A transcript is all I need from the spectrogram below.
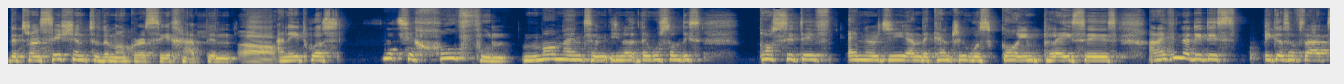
the transition to democracy happened oh. and it was such a hopeful moment and you know there was all this positive energy and the country was going places. And I think that it is because of that.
